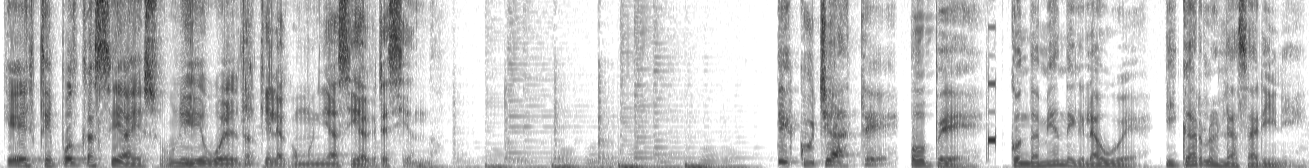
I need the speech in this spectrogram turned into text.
que este podcast sea eso, un ida y vuelta. Y que la comunidad siga creciendo. Escuchaste OP con Damián de Glaube y Carlos Lazzarini.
